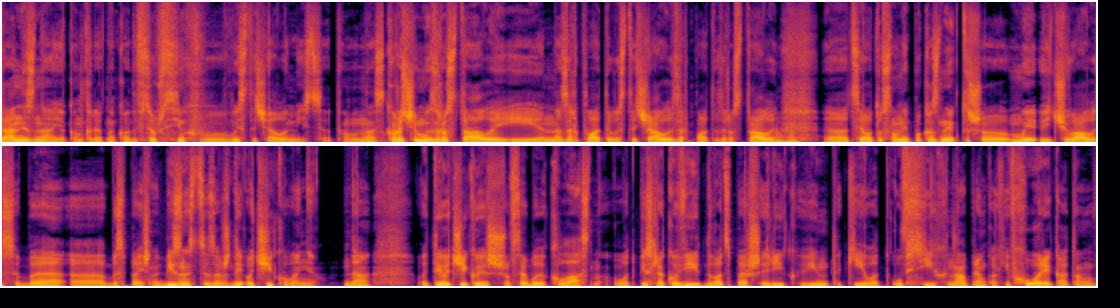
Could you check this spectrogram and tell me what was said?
Та не знаю я конкретно коли. Все ж всім вистачало місця. Там у нас коротше, ми зростали, і на зарплати вистачало, зарплати зростали. Uh-huh. Це от основний показник, то що ми відчували себе е, безпечно. Бізнес це завжди очікування. Да? От Ти очікуєш, що все буде класно. От Після ковід, 21 рік, він такий от у всіх напрямках, і в Хоріка там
